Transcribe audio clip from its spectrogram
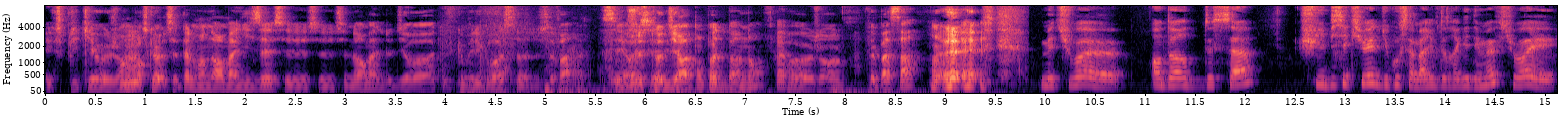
Expliquer aux gens, Mm. parce que c'est tellement normalisé, c'est c'est- normal de dire, oh, comme elle est grosse. c'est- Enfin, C'est- juste dire à ton pote, bah non, frère, euh, genre, fais pas ça. Mais tu vois, euh, en dehors de ça, je suis bisexuelle, du coup ça m'arrive de draguer des meufs, tu vois, et,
